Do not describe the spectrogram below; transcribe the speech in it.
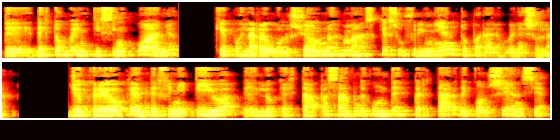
de, estos 25 años que pues la revolución no es más que sufrimiento para los venezolanos. Yo creo que en definitiva eh, lo que está pasando es un despertar de conciencia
